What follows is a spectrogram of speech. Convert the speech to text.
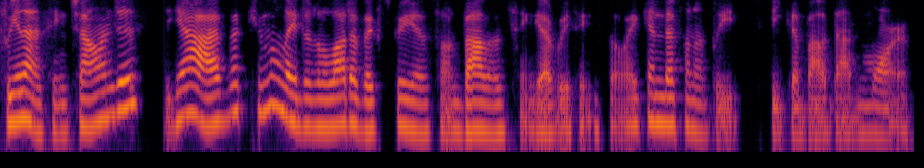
freelancing challenges. Yeah, I've accumulated a lot of experience on balancing everything. So I can definitely speak about that more.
